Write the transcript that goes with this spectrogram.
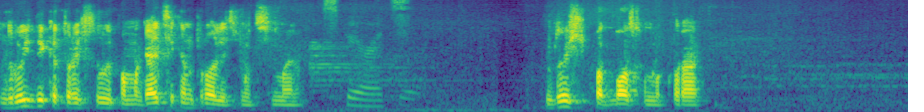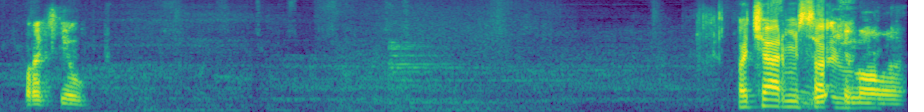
Друиды, которые силы, помогайте контролить максимально. Spirits. Духи под боссом аккуратно. Прохил. По чарме Духи сальвы.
